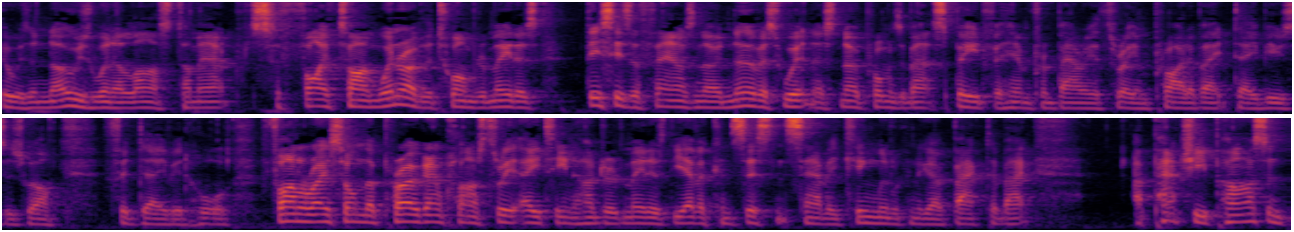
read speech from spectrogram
who was a nose winner last time out, five time winner over the 1200 metres. This is a thousand though. Nervous witness, no problems about speed for him from barrier three and Pride of Eight debuts as well for David Hall. Final race on the programme, class three, 1800 metres. The ever consistent Savvy Kingman looking to go back to back. Apache Pass and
